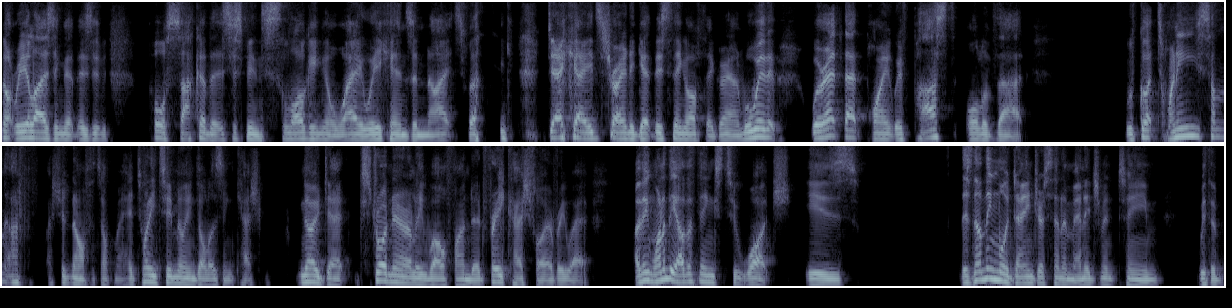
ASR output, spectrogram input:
not realizing that there's a poor sucker that's just been slogging away weekends and nights for like decades trying to get this thing off the ground. Well, we're, we're at that point. We've passed all of that. We've got 20 something, I should know off the top of my head, $22 million in cash, no debt, extraordinarily well funded, free cash flow everywhere. I think one of the other things to watch is there's nothing more dangerous than a management team with a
